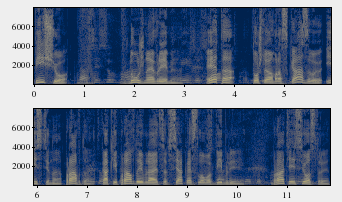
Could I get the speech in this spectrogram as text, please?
пищу в нужное время. Это то, что я вам рассказываю, истина, правда, как и правда является всякое слово в Библии. Братья и сестры,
